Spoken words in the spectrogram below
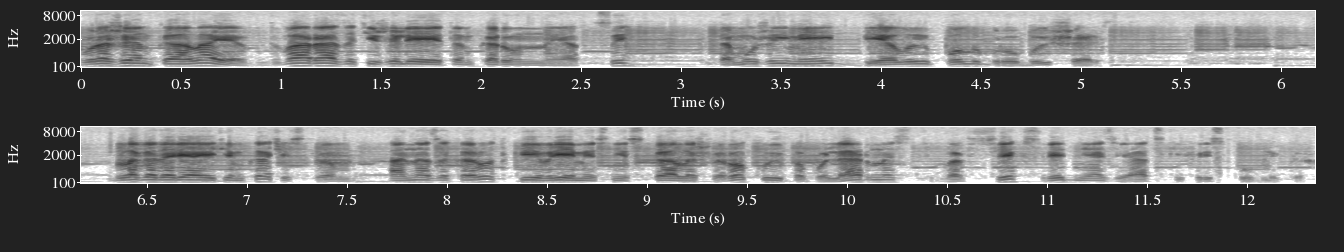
Уроженка Алая в два раза тяжелее тонкорунной овцы, к тому же имеет белую полугрубую шерсть. Благодаря этим качествам она за короткое время снискала широкую популярность во всех среднеазиатских республиках.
